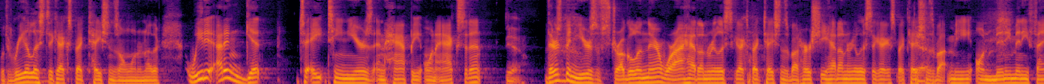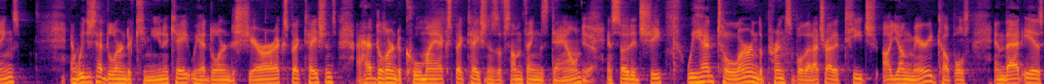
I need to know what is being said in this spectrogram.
with realistic expectations on one another. We did, i didn't get to 18 years and happy on accident Yeah. there's been years of struggle in there where I had unrealistic expectations about her. She had unrealistic expectations Yeah. about me on many, many things. And we just had to learn to communicate. We had to learn to share our expectations. I had to learn to cool my expectations of some things down. Yeah. And so did she. We had to learn the principle that I try to teach uh, young married couples. And that is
